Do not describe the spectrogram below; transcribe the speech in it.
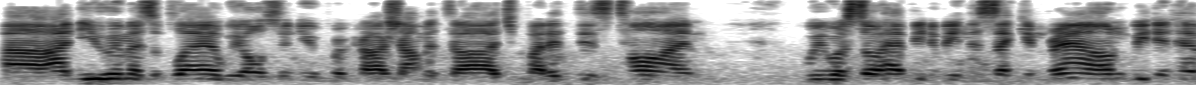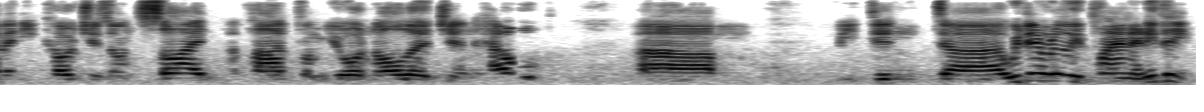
Uh, I knew him as a player. We also knew Prakash Amritraj, but at this time we were so happy to be in the second round. We didn't have any coaches on site apart from your knowledge and help. Um, we didn't uh, we didn't really plan anything.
